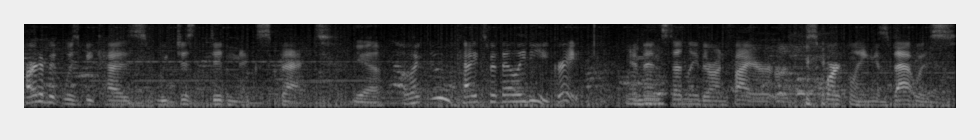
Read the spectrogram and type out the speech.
part of it was because we just didn't expect. Yeah. I'm like, ooh, kites with LED, great, and then suddenly they're on fire or sparkling, and that was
